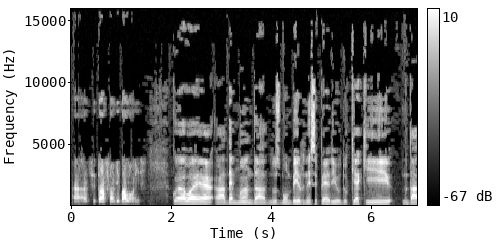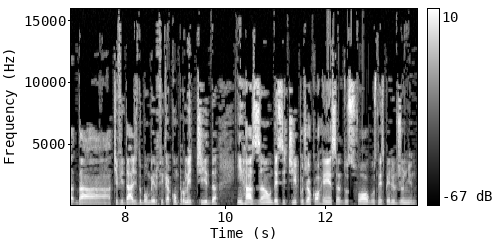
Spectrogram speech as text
a situação de balões. Qual é a demanda dos bombeiros nesse período? O que é que da, da, atividade do bombeiro fica comprometida em razão desse tipo de ocorrência dos fogos nesse período junino?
